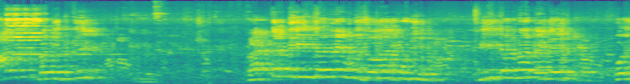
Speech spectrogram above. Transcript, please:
ஆசிர்வதித்து ரத்த வீக்கம் என்று சொல்லக்கூடிய வீக்கம்னா வேலை ஒரு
